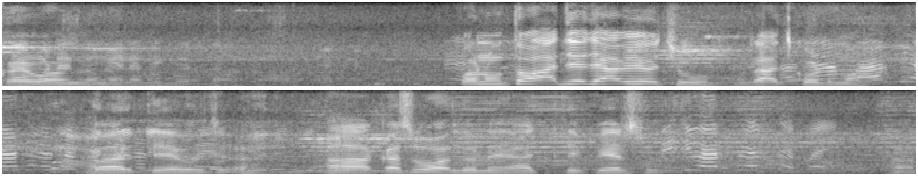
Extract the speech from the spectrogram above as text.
કઈ વાંધો નહીં. નથી કરતા. પણ હું તો આજે જ આવ્યો છું રાજકોટમાં. બહારથી આવ્યો છું. હા કશું વાંધો નહીં આજથી પહેરશું. હા.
